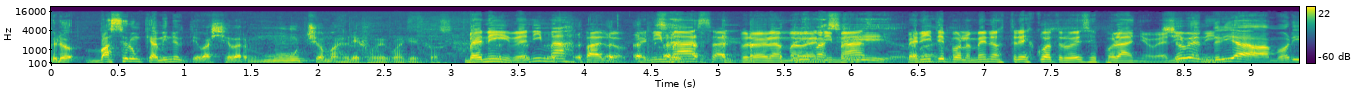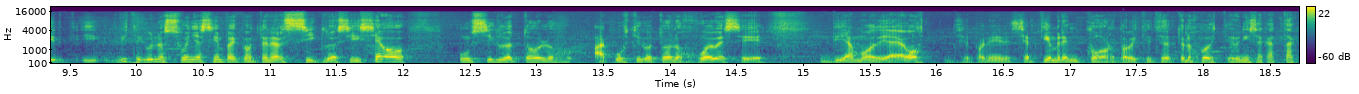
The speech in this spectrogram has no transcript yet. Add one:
pero va a ser un camino que te va a llevar mucho más lejos que cualquier cosa. Vení, vení más, Palo. Vení más al programa, Vení vení más más. seguido, Venite por lo menos tres, cuatro veces por año. Vení, Yo vení. vendría a morir. Y viste que uno sueña siempre con tener ciclos. Y si hago un ciclo todos los acústicos, todos los jueves, eh, digamos, de agosto, se pone septiembre en corto, ¿viste? Todos los jueves te venís acá, tac.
